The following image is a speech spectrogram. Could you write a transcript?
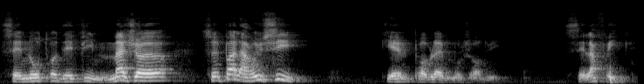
C'est notre défi majeur. Ce n'est pas la Russie qui est le problème aujourd'hui, c'est l'Afrique.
